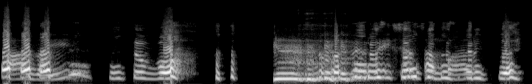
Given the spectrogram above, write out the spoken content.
paz aí. Muito bom! Puro suco do Espírito Santo.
